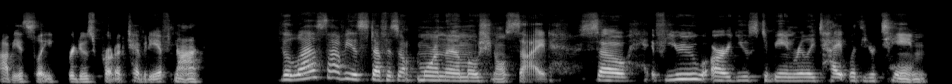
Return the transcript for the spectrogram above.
obviously reduce productivity if not. The less obvious stuff is more on the emotional side. So, if you are used to being really tight with your team,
